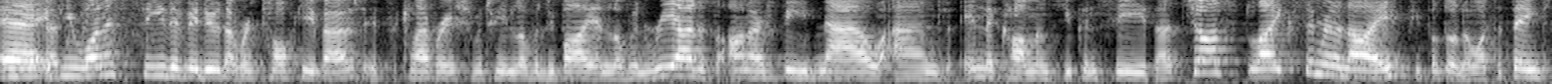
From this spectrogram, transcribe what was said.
Uh, if you want to see the video that we're talking about, it's a collaboration between Lovin Dubai and Lovin Riyadh. It's on our feed now, and in the comments you can see that just like Simran and I, people don't know what to think.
